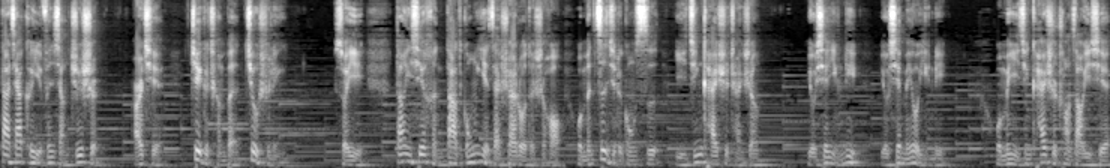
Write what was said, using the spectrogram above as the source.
大家可以分享知识，而且这个成本就是零。所以，当一些很大的工业在衰落的时候，我们自己的公司已经开始产生，有些盈利，有些没有盈利。我们已经开始创造一些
